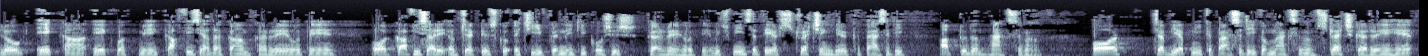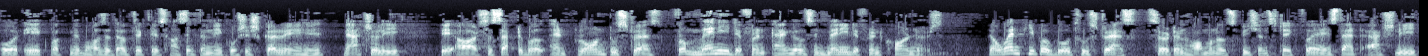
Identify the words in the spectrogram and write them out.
لوگ ایک وقت میں کافی زیادہ کام کر رہے ہوتے ہیں اور کافی سارے آبجیکٹیو کو اچیو کرنے کی کوشش کر رہے ہوتے ہیں اور جب یہ اپنی کیپیسٹی کو میکسیمم اسٹریچ کر رہے ہیں اور ایک وقت میں بہت زیادہ آبجیکٹیو حاصل کرنے کی کوشش کر رہے ہیں naturally they are susceptible and prone to stress from many different angles many different corners Now, when people go through stress, certain hormonal secretions take place that actually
